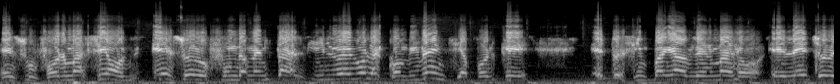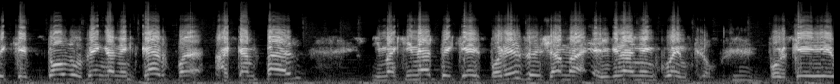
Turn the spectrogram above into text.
en su formación. Eso es lo fundamental. Y luego la convivencia, porque esto es impagable, hermano. El hecho de que todos vengan en carpa a acampar, imagínate que es por eso se llama el gran encuentro. Porque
